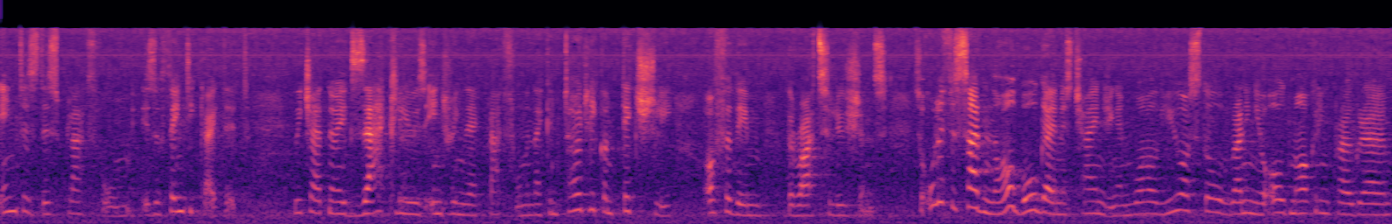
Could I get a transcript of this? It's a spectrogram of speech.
enters this platform is authenticated? WeChat know exactly who's entering that platform and they can totally contextually offer them the right solutions. So all of a sudden the whole ball game is changing and while you are still running your old marketing program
